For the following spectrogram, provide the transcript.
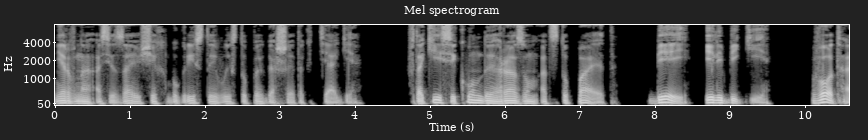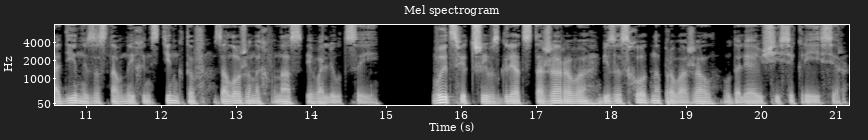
нервно осязающих бугристые выступы гашеток тяги. В такие секунды разум отступает. Бей или беги. Вот один из основных инстинктов, заложенных в нас эволюцией. Выцветший взгляд Стажарова безысходно провожал удаляющийся крейсер.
